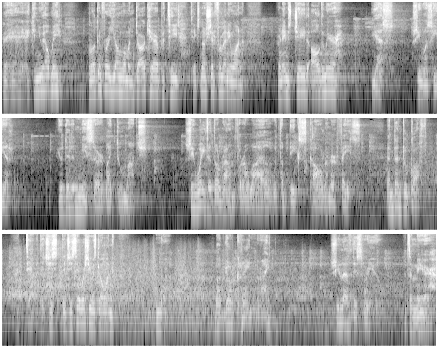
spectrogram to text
Hey, hey, hey, can you help me? I'm looking for a young woman, dark hair, petite, takes no shit from anyone. Her name's Jade Aldemir. Yes, she was here. You didn't miss her by too much. She waited around for a while with a big scowl on her face, and then took off. God damn it, did she, did she say where she was going? No. But you're Crane, right? She left this for you. It's a mirror.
